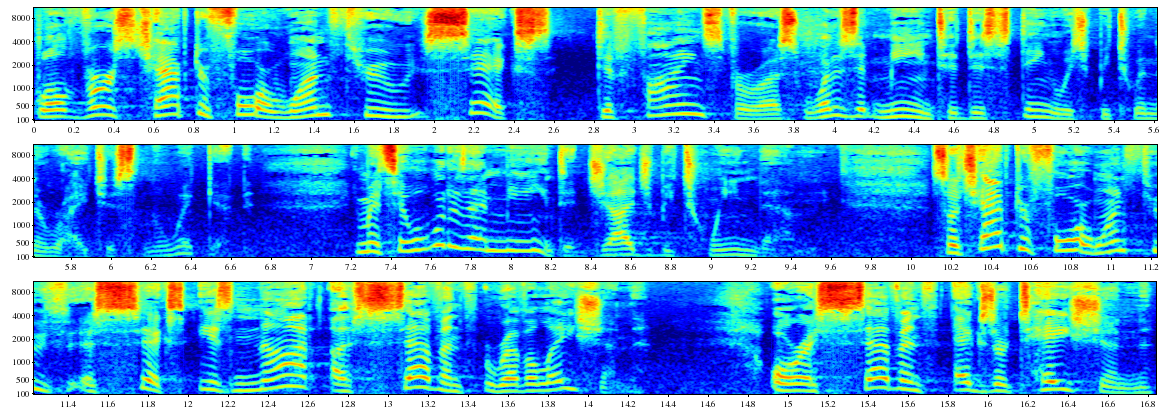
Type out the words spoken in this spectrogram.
Well, verse chapter 4, 1 through 6 defines for us what does it mean to distinguish between the righteous and the wicked. You might say, well, what does that mean to judge between them? So, chapter 4, 1 through 6 is not a seventh revelation or a seventh exhortation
